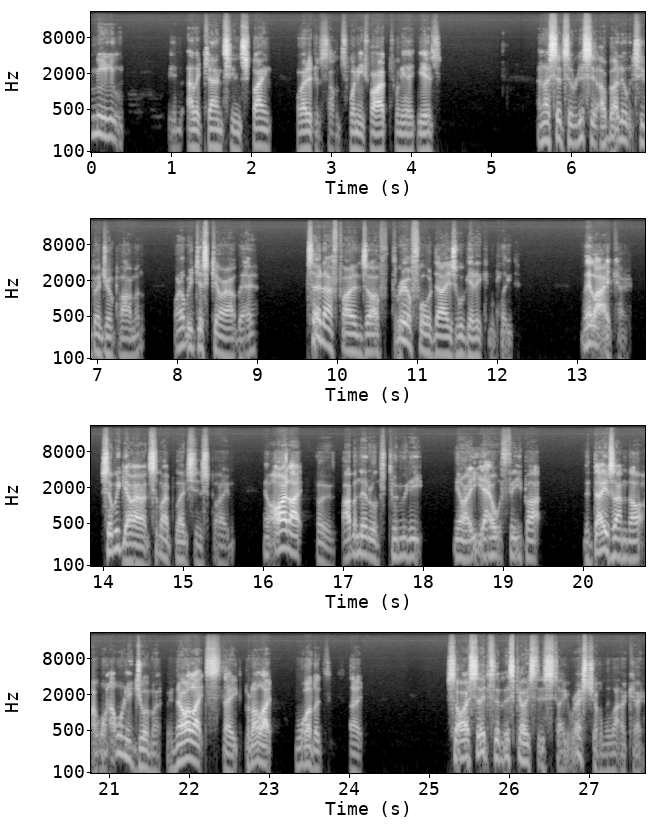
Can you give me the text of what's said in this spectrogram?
In Alicante in Spain. I lived for some 25, 28 years. And I said to them, listen, I've got a little two bedroom apartment. Why don't we just go out there, turn our phones off, three or four days, we'll get it complete. they're like, okay. So we go out to my place in Spain. Now, I like food. I'm a little foodie. You know, I eat healthy, but the days I'm not, I want, I want to enjoy my food. Now, I like steak, but I like quality steak. So I said to them, let's go to this steak restaurant. They're like, okay.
